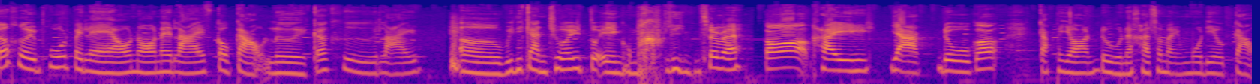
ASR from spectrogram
ก็เคยพูดไปแล้วเนาะในไลฟ์เก่าๆเลยก็คือไลฟ์เอ่อวิธีการช่วยตัวเองของบักลินใช่ไหมก็ใครอยากดูก็กลับไปย้อนดูนะคะ สมัยโมเดลเก่า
